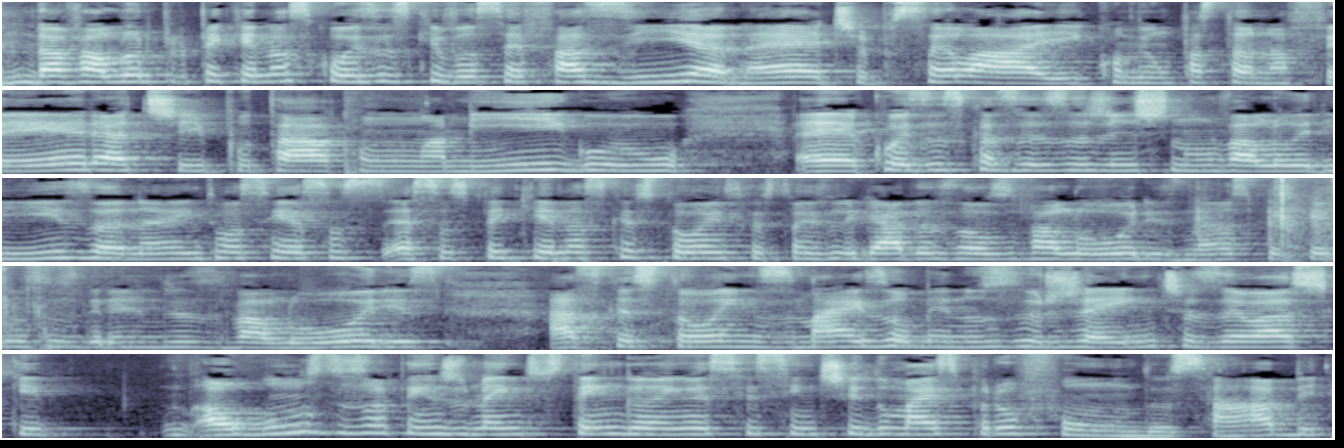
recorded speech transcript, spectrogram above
dar valor para pequenas coisas que você fazia, né? Tipo, sei lá, ir comer um pastel na feira, tipo, tá com um amigo, é, coisas que às vezes a gente não valoriza, né? Então, assim, essas, essas pequenas questões, questões ligadas aos valores, né? Os pequenos, os grandes valores, as questões mais ou menos urgentes, eu acho que alguns dos atendimentos têm ganho esse sentido mais profundo, sabe?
